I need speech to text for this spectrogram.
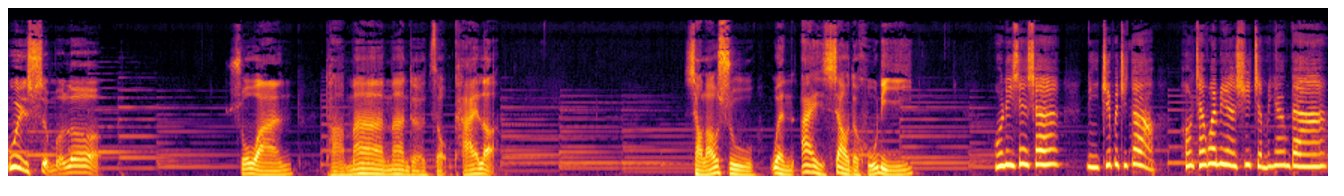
为什么了。说完，他慢慢的走开了。小老鼠问爱笑的狐狸：“狐狸先生，你知不知道红墙外面是怎么样的？”“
